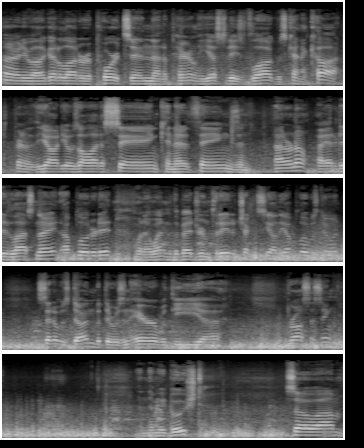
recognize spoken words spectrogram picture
Alrighty, well, I got a lot of reports in that apparently yesterday's vlog was kind of cocked. Apparently the audio was all out of sync and other things, and I don't know. I edited it last night, uploaded it. When I went into the bedroom today to check to see how the upload was doing, said it was done, but there was an error with the uh, processing. And then we booshed. So, um,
